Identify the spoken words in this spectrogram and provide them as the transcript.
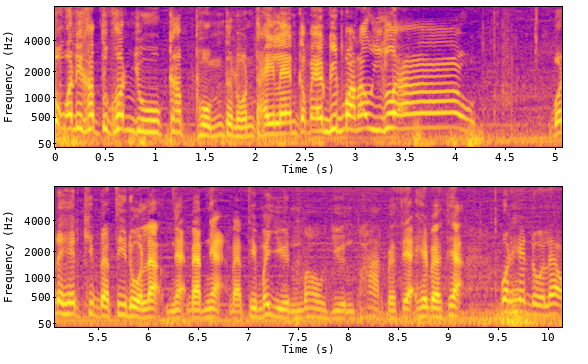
สวัสดีครับทุกคนอยู่กับผมถนนไทยแลนด์กับแอนวินมาเราอีกแล้วบ่ได้เฮ็ดคลิปแบบที่โดนแล้วเนี่ยแบบเนี้ยแบบที่ไม่ยืนเว้ายืนพากแบบเสียเฮ็ดแบบเสียบ่ได้เฮ็ดโดนแล้ว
